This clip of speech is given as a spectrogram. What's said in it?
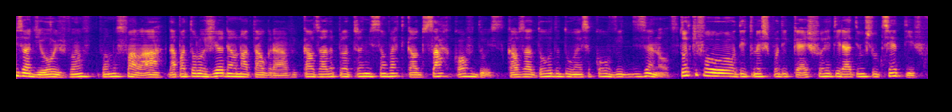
Episódio de hoje, vamos, vamos falar da patologia neonatal grave causada pela transmissão vertical do SARS-CoV-2, causador da doença Covid-19. Tudo que for dito neste podcast foi retirado de um estudo científico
